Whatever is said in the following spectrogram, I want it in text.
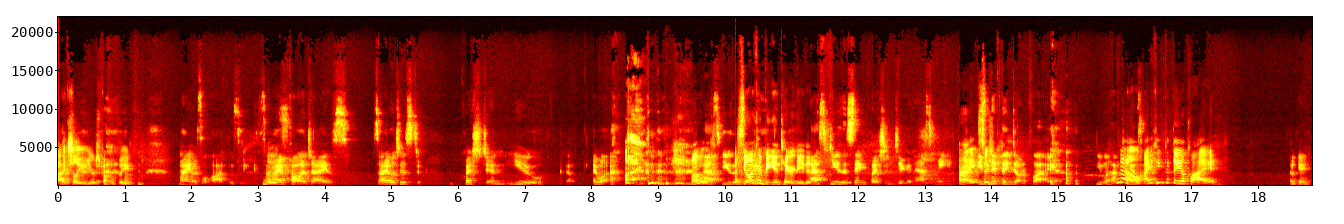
Actually, yours probably. Mine was a lot this week, so Liz. I apologize. So I will just question you. I will oh, ask you. The I feel like I'm being interrogated. Ask you the same questions you're going to ask me, right. even so if they don't apply. you will have to no. I think that they apply. Okay.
